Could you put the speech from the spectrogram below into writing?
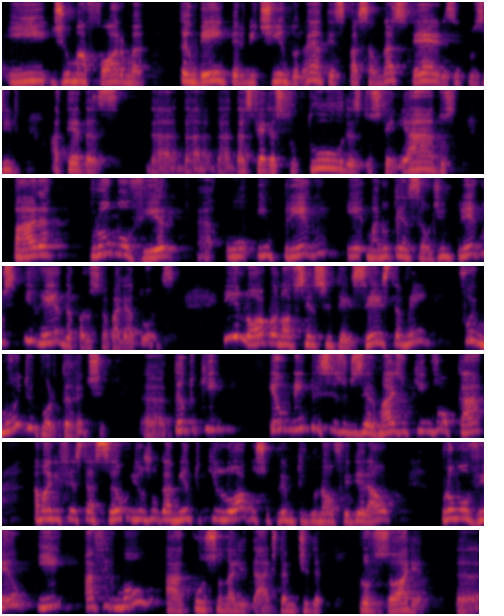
e de uma forma também permitindo né, antecipação das férias, inclusive até das da, da, das férias futuras, dos feriados, para promover uh, o emprego e manutenção de empregos e renda para os trabalhadores. E logo a 936 também foi muito importante, uh, tanto que eu nem preciso dizer mais do que invocar a manifestação e o julgamento que logo o Supremo Tribunal Federal promoveu e afirmou a constitucionalidade da medida provisória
